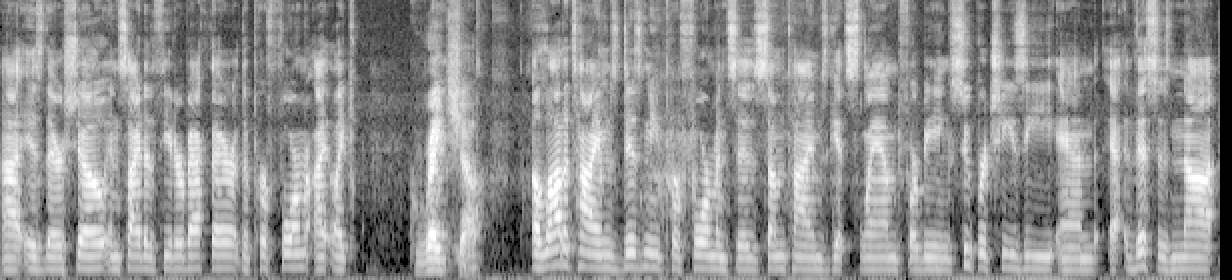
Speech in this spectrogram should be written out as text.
Uh, is their show inside of the theater back there? The perform I like. Great show. A lot of times, Disney performances sometimes get slammed for being super cheesy, and uh, this is not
